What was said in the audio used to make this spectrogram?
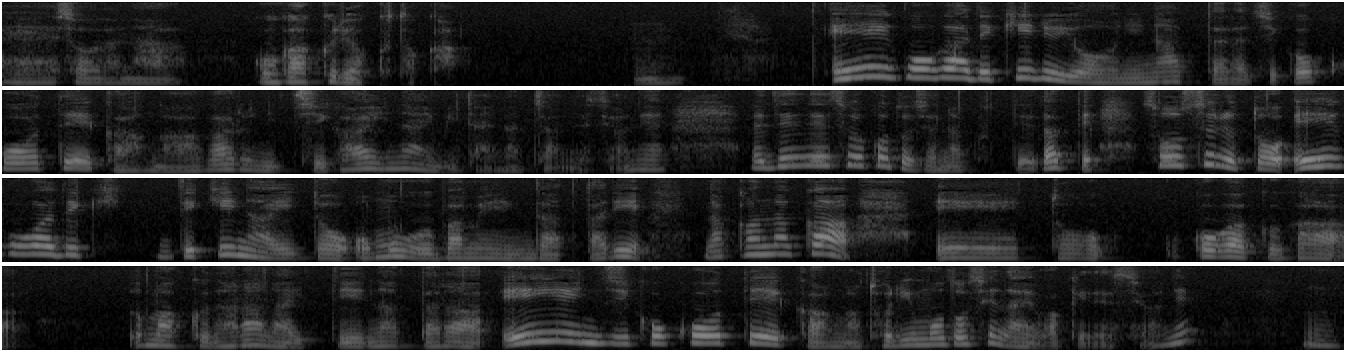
えー、そうだな語学力とか、うん、語ができるようになったら自己肯定感が上がるに違いないみたいになっちゃうんですよね。全然そういうことじゃなくてだってそうすると英語ができできないと思う場面だったりなかなか、えーと、語学がうまくならないってなったら永遠に自己肯定感が取り戻せないわけですよね。うん、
